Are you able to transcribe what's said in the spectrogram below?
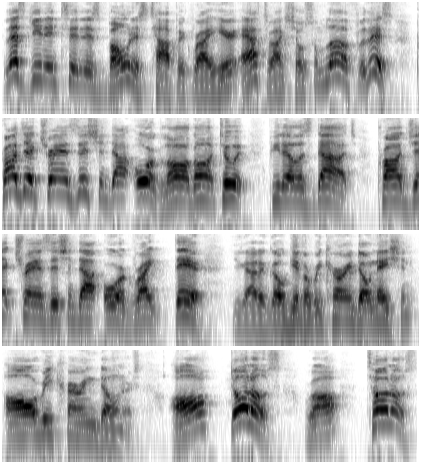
let's get into this bonus topic right here after I show some love for this. ProjectTransition.org. Log on to it. Pete Ellis Dodge. ProjectTransition.org right there. You got to go give a recurring donation. All recurring donors. All todos. Raw todos.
